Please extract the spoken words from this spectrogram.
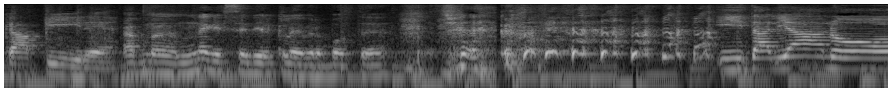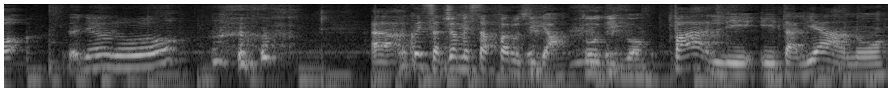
capire Ah, ma non è che sei del Cleverbot, eh. Cioè, Italiano italiano. Allora, questa già mi sta a fare rosicare, te lo dico. Parli italiano?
